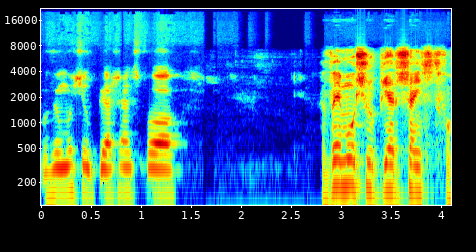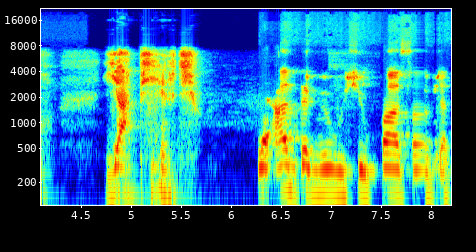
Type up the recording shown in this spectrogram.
wymusił pierwszeństwo, Wymusił pierwszeństwo. Ja pierdziu. ale Antek wymusił pas sąsiad.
